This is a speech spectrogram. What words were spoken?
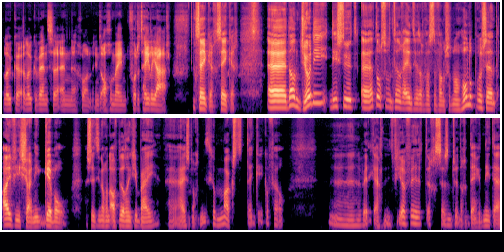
leuke, leuke wensen en eh, gewoon in het algemeen voor het hele jaar. Zeker, zeker. Eh, dan Jordi, die stuurt... eh, het topste van 2021 was de vangst van een 100% Ivy Shiny Gibble. Er zit hier nog een afbeeldingje bij. Hij is nog niet gemaxt, denk ik, of wel? Weet ik eigenlijk niet. 44, 26, ik denk het niet, hè?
